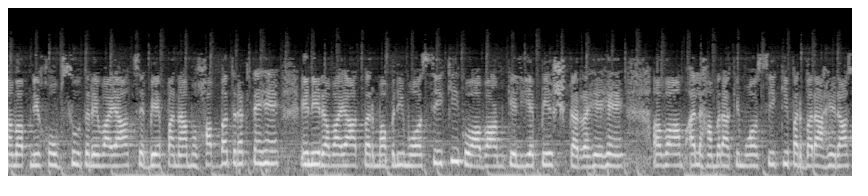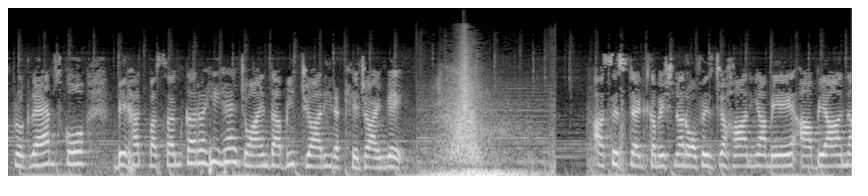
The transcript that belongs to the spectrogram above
ہم اپنی خوبصورت روایات سے بے پناہ محبت رکھتے ہیں۔ انہی روایات پر مبنی موسیقی کو عوام کے لیے پیش کر رہے ہیں۔ عوام الحمرہ کی موسیقی پر براہ راست پروگرامز کو بے حد پسند کر رہی ہے۔ جو آئندہ بھی جاری رکھے جائیں گے اسسٹنٹ کمشنر آفس جہانیہ میں آبیانہ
